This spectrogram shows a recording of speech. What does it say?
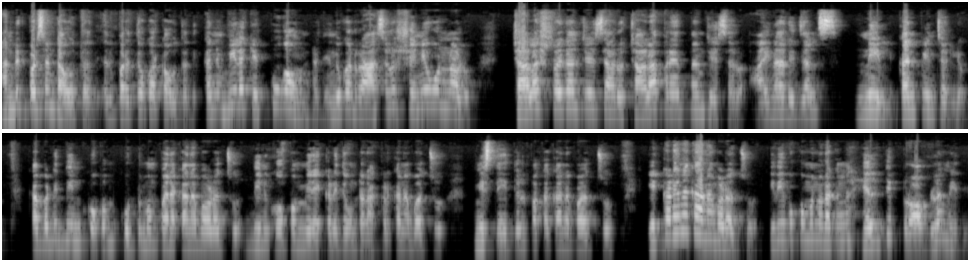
హండ్రెడ్ పర్సెంట్ అవుతుంది. అది ప్రతి ఒక్కరికి అవుతుంది. కానీ వీళ్ళకి ఎక్కువగా ఉంటుంది. ఎందుకంటే రాశిలో శని ఉన్నాడు. చాలా స్ట్రగల్ చేశారు. చాలా ప్రయత్నం చేశారు. అయినా రిజల్ట్స్ నీల్ కనిపించట్లేవు. కాబట్టి దీని కోపం కుటుంబం పైన కనబడవచ్చు దీని కోపం మీరు ఎక్కడైతే ఉంటారో అక్కడ కనబడచ్చు. మీ స్నేహితుల పక్క కనబడచ్చు. ఎక్కడైనా కనబడచ్చు. ఇది ఒక మన రకంగా హెల్త్ ప్రాబ్లం ఇది.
